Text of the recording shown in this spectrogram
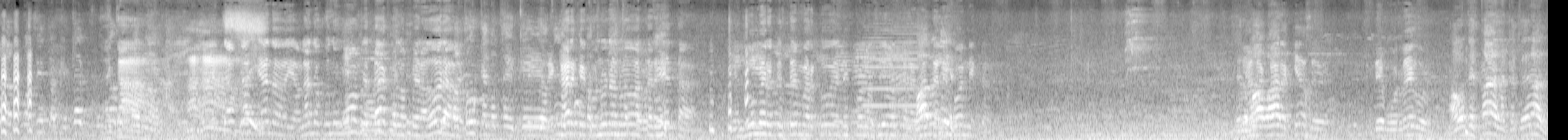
la cosita que está como Ahí está. Está. Está platicando y hablando con un hombre, está con la operadora. Que no te que Le cargue con una nueva tarjeta. El número que usted marcó es desconocido ante la telefónica. Pero va a la bajar. cara que hace de borrego. ¿A dónde está? ¿En la catedral?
